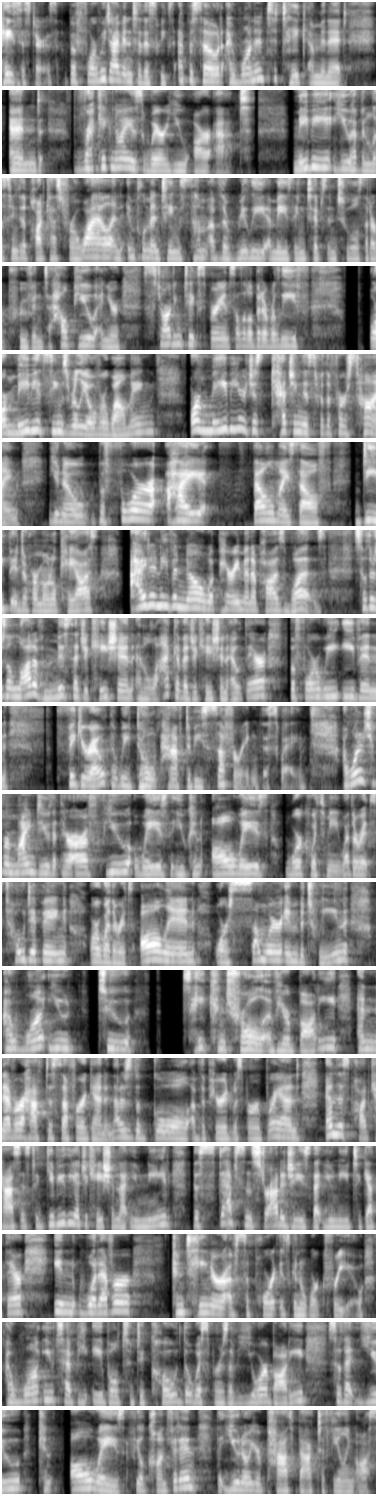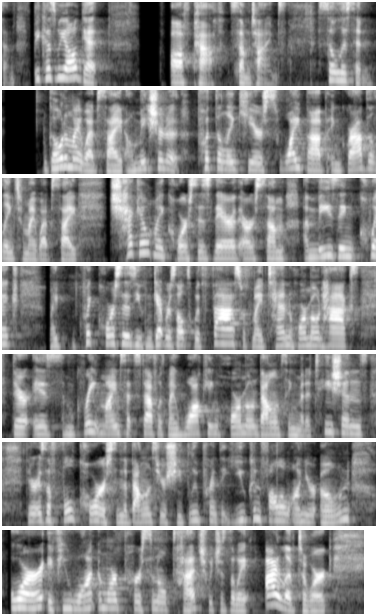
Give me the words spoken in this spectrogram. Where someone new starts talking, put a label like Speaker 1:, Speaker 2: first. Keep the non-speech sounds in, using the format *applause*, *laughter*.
Speaker 1: Hey, sisters, before we dive into this week's episode, I wanted to take a minute and recognize where you are at. Maybe you have been listening to the podcast for a while and implementing some of the really amazing tips and tools that are proven to help you, and you're starting to experience a little bit of relief. Or maybe it seems really overwhelming. Or maybe you're just catching this for the first time. You know, before I fell myself deep into hormonal chaos, I didn't even know what perimenopause was. So there's a lot of miseducation and lack of education out there before we even figure out that we don't have to be suffering this way. I wanted to remind you that there are a few ways that you can always work with me, whether it's toe dipping or whether it's all in or somewhere in between. I want you to take control of your body and never have to suffer again. And that is the goal of the Period Whisperer brand and this podcast is to give you the education that you need, the steps and strategies that you need to get there in whatever container of support is going to work for you. I want you to be able to decode the whispers of your body so that you can always feel confident that you know your path back to feeling awesome because we all get off path sometimes. So, listen, go to my website. I'll make sure to put the link here, swipe up and grab the link to my website. Check out my courses there. There are some amazing, quick, my quick courses you can get results with fast with my 10 hormone hacks. There is some great mindset stuff with my walking hormone balancing meditations. There is a full course in the Balance Your She blueprint that you can follow on your own or if you want a more personal touch, which is the way I love to work,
